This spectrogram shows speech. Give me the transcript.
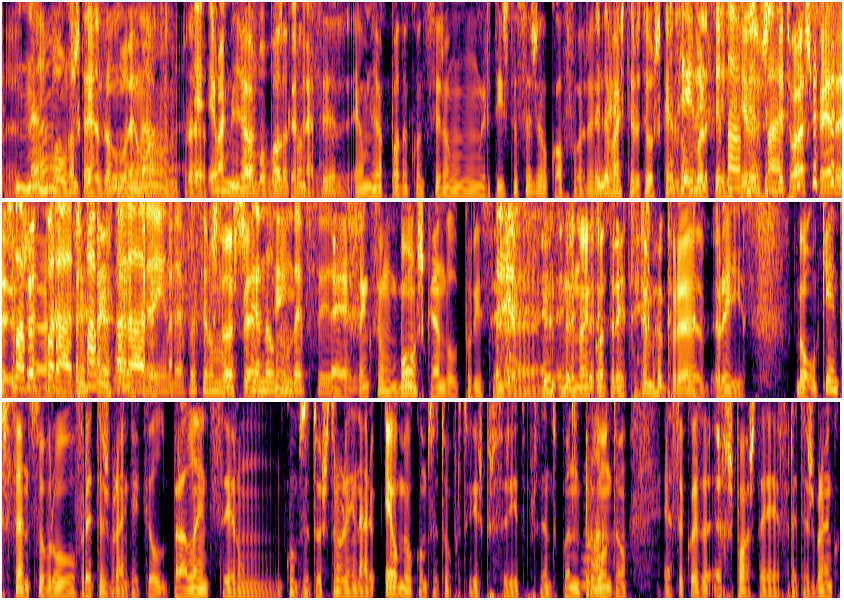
Uh, não, um bom acontece, escândalo é não. ótimo para, é, é para, o melhor que boa pode carreira. acontecer. É o melhor que pode acontecer a um artista, seja ele qual for. Ainda É- vais ter o teu escândalo, eu Martim. estava a Eu estou à espera. Está a preparar, está a preparar ainda para ser um espera, escândalo sim. como deve ser. É, tem que ser um bom escândalo, por isso ainda, ainda não encontrei tema para, para isso. Bom, o que é interessante sobre o Freitas Branco é que ele, para além de ser um compositor extraordinário, é o meu compositor português preferido. Portanto, quando me perguntam essa coisa, a resposta é Freitas Branco.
